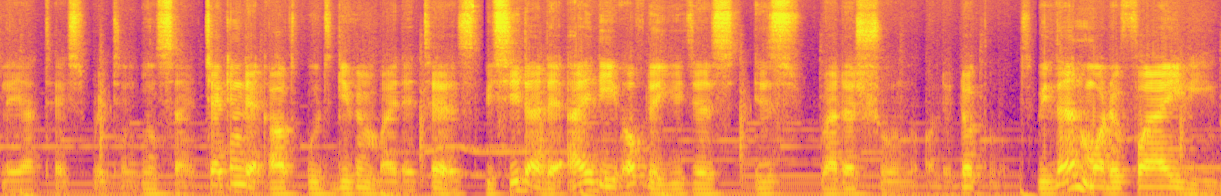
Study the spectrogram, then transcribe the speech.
player text written inside. Checking the output given by the test, we see that the ID of the users is rather shown on the document. We then modify the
